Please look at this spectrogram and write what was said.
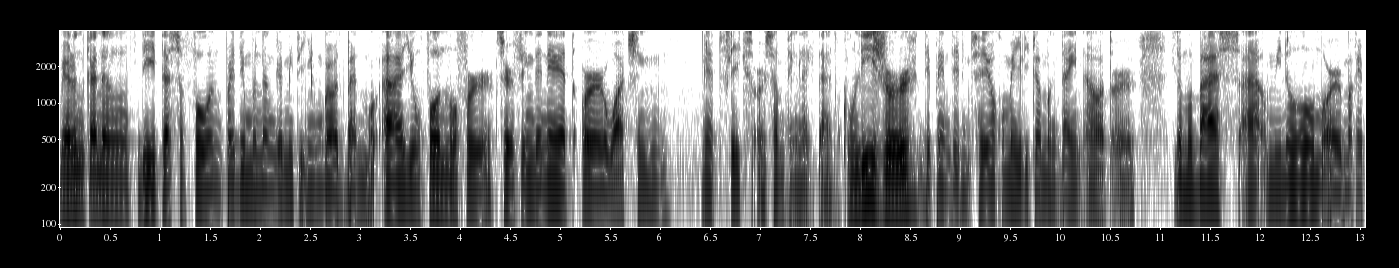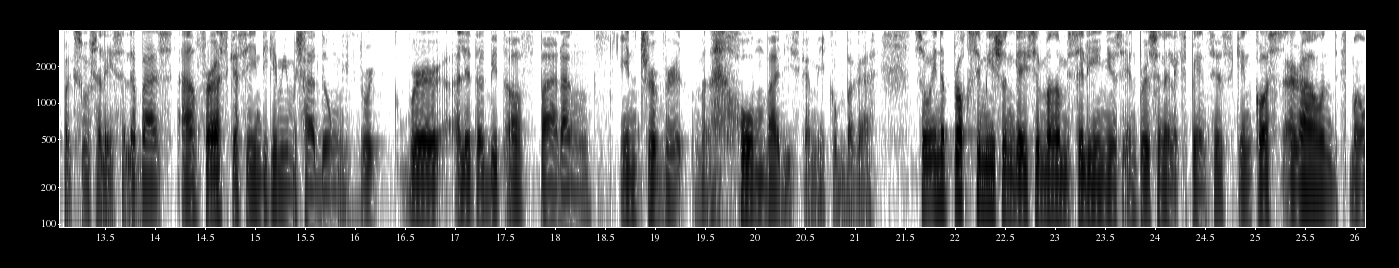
meron ka ng data sa phone, pwede mo nang gamitin yung broadband mo, ah yung phone mo for surfing the net or watching Netflix or something like that. Kung leisure, depende din sa'yo kung mahilig ka mag-dine out or lumabas, uh, uminom or makipag-socialize sa labas. Uh, for us kasi hindi kami masyadong, we're, we're a little bit of parang introvert, mga homebodies kami, kumbaga. So in approximation guys, yung mga miscellaneous and personal expenses can cost around mga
